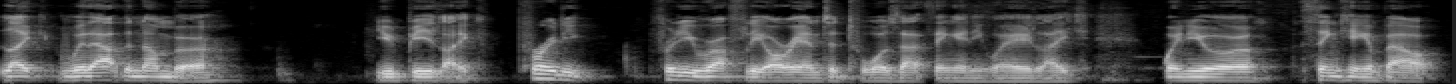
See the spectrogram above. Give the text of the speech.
like without the number, you'd be like pretty pretty roughly oriented towards that thing anyway. Like when you're thinking about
